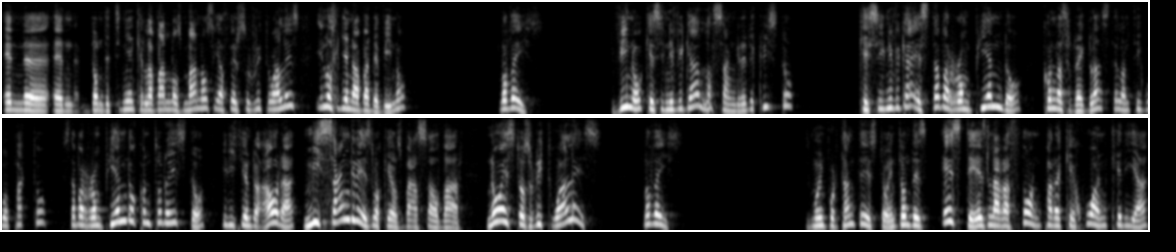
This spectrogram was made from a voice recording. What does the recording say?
en, eh, en, donde tenían que lavar las manos y hacer sus rituales y los llenaba de vino. ¿Lo veis? Vino que significa la sangre de Cristo que significa estaba rompiendo con las reglas del antiguo pacto, estaba rompiendo con todo esto y diciendo, ahora mi sangre es lo que os va a salvar, no estos rituales. ¿Lo veis? Es muy importante esto. Entonces, esta es la razón para que Juan quería,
